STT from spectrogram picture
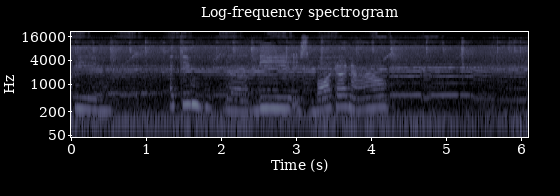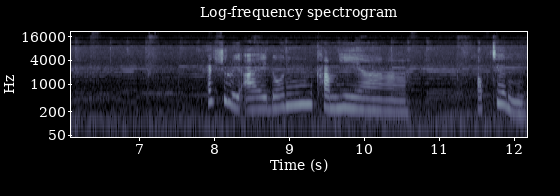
clean I think the bee is border now actually I don't come here often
